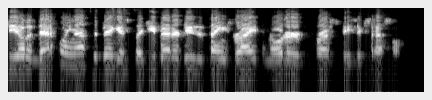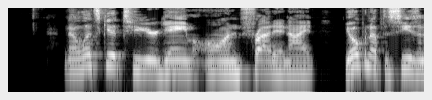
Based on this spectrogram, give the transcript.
field, and definitely not the biggest. But you better do the things right in order for us to be successful. Now let's get to your game on Friday night. You open up the season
